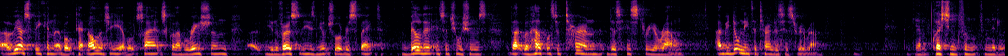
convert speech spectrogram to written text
Uh, we are speaking about technology, about science, collaboration, uh, universities, mutual respect, building institutions that will help us to turn this history around. And we do need to turn this history around. Thank Um, question from, from the middle.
